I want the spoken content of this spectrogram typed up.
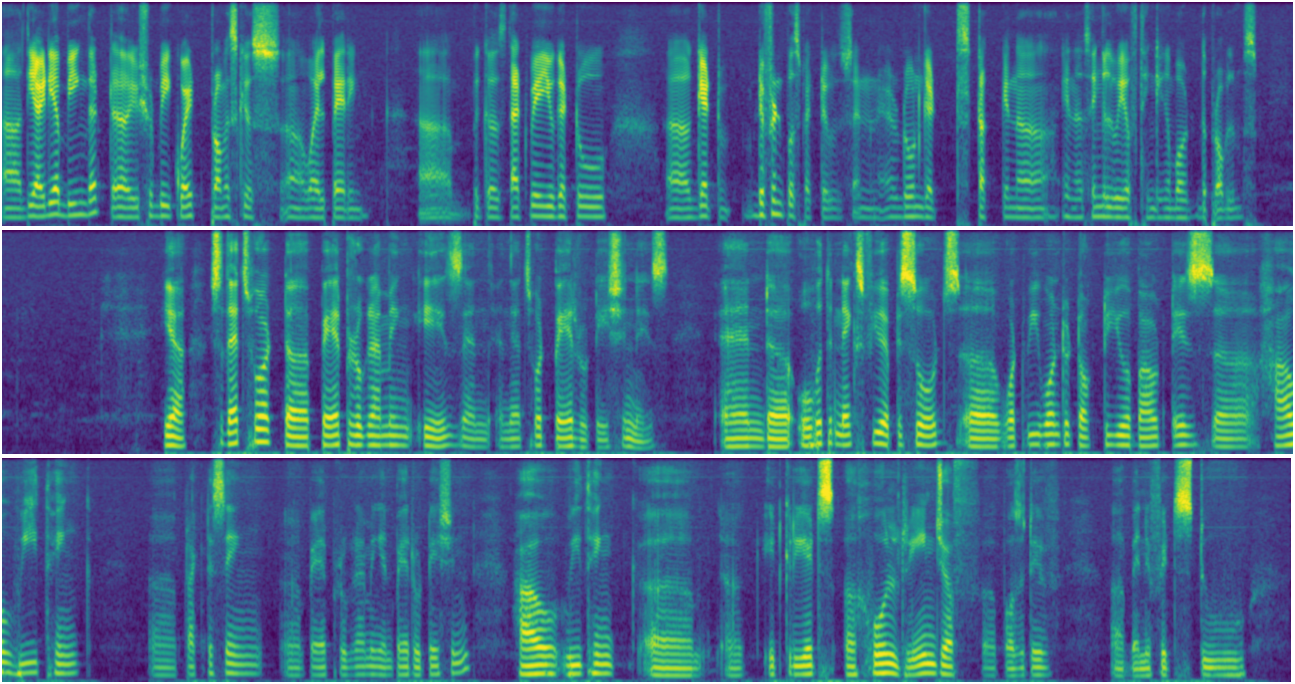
Uh, the idea being that uh, you should be quite promiscuous uh, while pairing. Uh, because that way you get to get different perspectives and don't get stuck in a in a single way of thinking about the problems yeah. So that's what uh, pair programming is and and that's what pair rotation is. And uh, over the next few episodes uh, what we want to talk to you about is uh, how we think uh, practicing uh, pair programming and pair rotation how we think um, it creates a whole range of positive benefits to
